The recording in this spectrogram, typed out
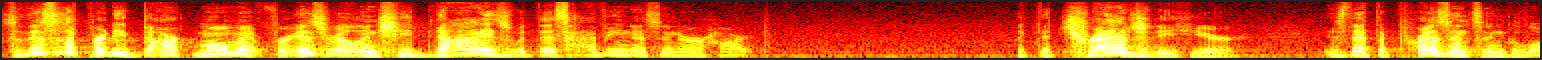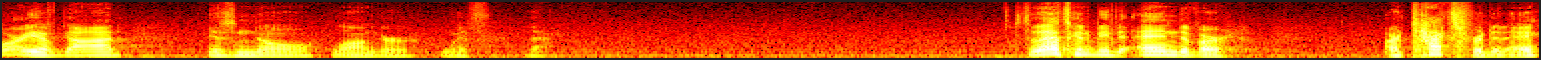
So this is a pretty dark moment for Israel, and she dies with this heaviness in her heart. Like the tragedy here is that the presence and glory of God is no longer with them. So that's going to be the end of our, our text for today.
